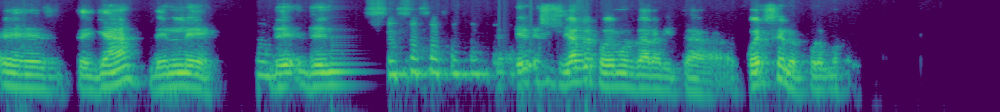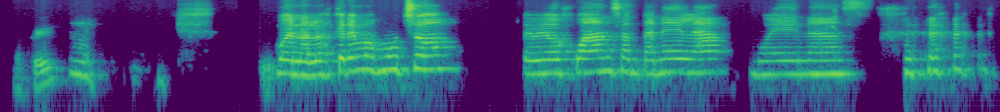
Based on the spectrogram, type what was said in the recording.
este, ya, denle. eso ya le podemos dar ahorita fuerza, lo podemos. ¿Ok? Mm. Bueno, los queremos mucho. Te veo Juan Santanela. Buenas.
